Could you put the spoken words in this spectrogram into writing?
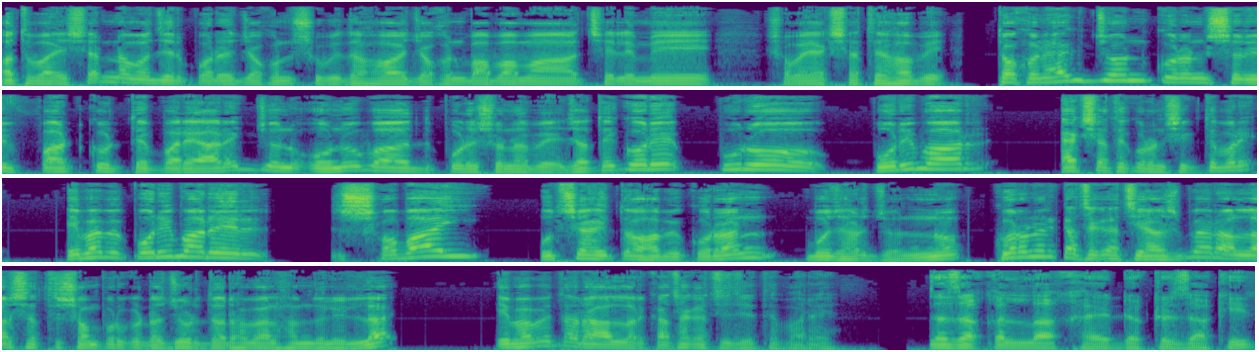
অথবা ঈশার নামাজের পরে যখন সুবিধা হয়, যখন বাবা মা, ছেলে মেয়ে সবাই একসাথে হবে, তখন একজন কোরআন শরীফ পাঠ করতে পারে, আরেকজন অনুবাদ পড়ে শোনাবে, যাতে করে পুরো পরিবার একসাথে কোরআন শিখতে পারে। এভাবে পরিবারের সবাই উৎসাহিত হবে কোরআন বোঝার জন্য কোরআনের কাছাকাছি আসবে আর আল্লাহর সাথে সম্পর্কটা জোরদার হবে আলহামদুলিল্লাহ এভাবে তারা আল্লাহর কাছাকাছি যেতে পারে জাজাকাল্লাহ খায়ের ডক্টর জাকির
